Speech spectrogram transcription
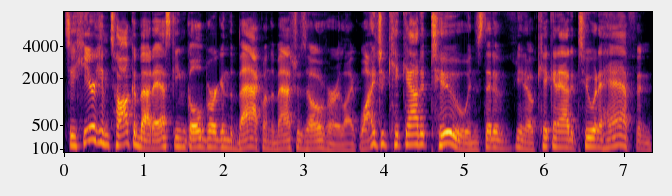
to hear him talk about asking Goldberg in the back when the match was over, like, why'd you kick out at two instead of, you know, kicking out at two and a half? And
